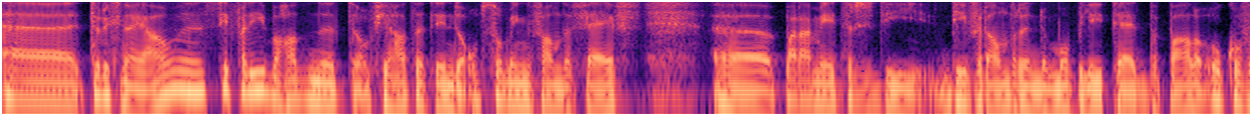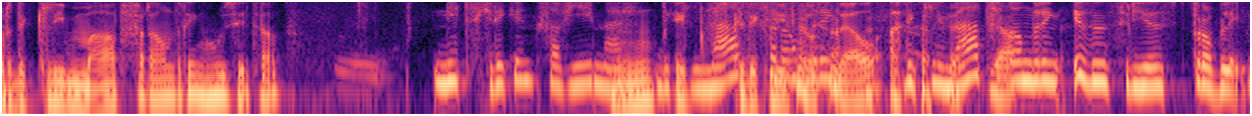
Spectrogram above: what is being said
Uh, terug naar jou, eh, Stefanie. We hadden het, of je had het in de opsomming van de vijf uh, parameters die, die veranderende mobiliteit bepalen, ook over de klimaatverandering. Hoe zit dat? Niet schrikken, Xavier, maar mhm. de klimaatverandering, De klimaatverandering is een serieus probleem.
